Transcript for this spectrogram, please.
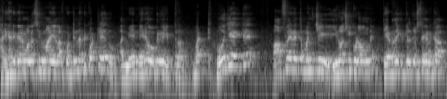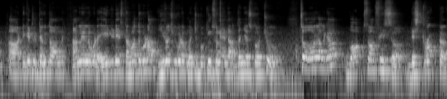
హరిహరి వీరమల్ల సినిమా ఇలా కొట్టిందంటే కొట్టలేదు. అది నేను నేనే ఓపెన్గా చెప్తున్నాను. బట్ ఓజీ అయితే ఆఫ్లైన్ అయితే మంచి ఈ రోజుకి కూడా ఉంది. థియేటర్ దగ్గరికి వెళ్ళి చూస్తే కనుక టికెట్లు తెగుతూ ఉన్నాయి. ఆన్లైన్లో కూడా ఎయిటీ డేస్ తర్వాత కూడా ఈ రోజుకి కూడా మంచి బుకింగ్స్ ఉన్నాయంటే అర్థం చేసుకోవచ్చు. సో ఓవరాల్గా బాక్స్ ఆఫీస్ డిస్ట్రాక్టర్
